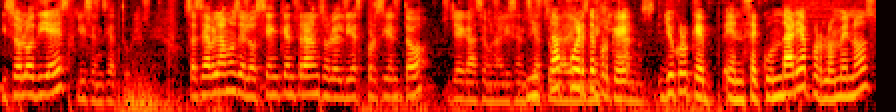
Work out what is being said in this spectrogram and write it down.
Y solo 10 licenciatura. O sea, si hablamos de los 100 que entraron, solo el 10% llega a ser una Y licenciatura. está de fuerte los porque yo creo que en secundaria, por lo menos,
